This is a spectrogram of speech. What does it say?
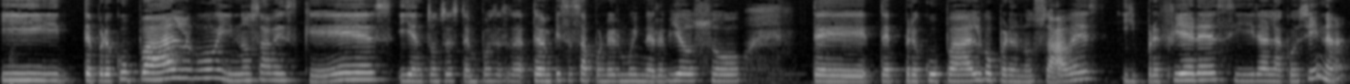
Y te preocupa algo y no sabes qué es y entonces te, te empiezas a poner muy nervioso, te, te, preocupa algo pero no sabes y prefieres ir a la cocina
